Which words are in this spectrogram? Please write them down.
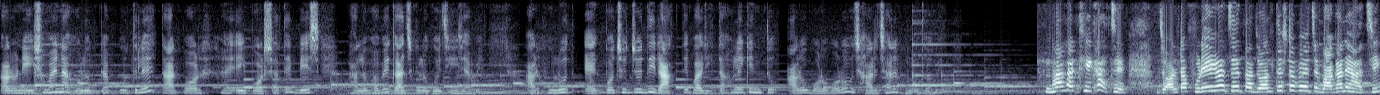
কারণ এই সময় না হলুদটা পুঁতলে তারপর এই বর্ষাতে বেশ ভালোভাবে গাছগুলো গজিয়ে যাবে। আর হলুদ এক বছর যদি রাখতে পারি, তাহলে কিন্তু আরও বড় বড় ঝাড় ঝাড় হলুদ হবে। না না, ঠিক আছে। জলটা ফুরিয়ে গেছে, তা জল তেষ্টা পেয়েছে, বাগানে আছি।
